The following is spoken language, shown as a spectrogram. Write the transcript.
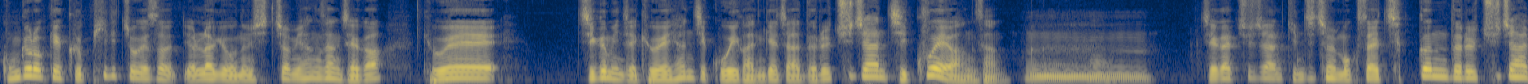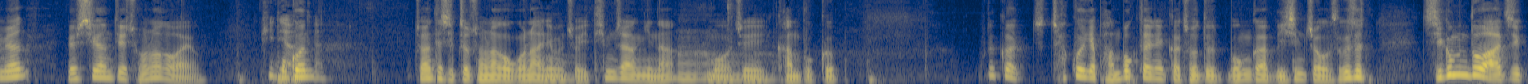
공교롭게 그 PD 쪽에서 연락이 오는 시점이 항상 제가 교회 지금 이제 교회 현직 고위 관계자들을 취재한 직후예요, 항상. 음. 제가 취재한 김지철 목사의 측근들을 취재하면 몇 시간 뒤에 전화가 와요. PD한테. 저한테 직접 전화가 오거나 아니면 어. 저희 팀장이나 어, 어, 뭐 어, 저희 어. 간부급. 그러니까 자꾸 이게 반복되니까 저도 뭔가 미심쩍어서 그래서 지금도 아직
